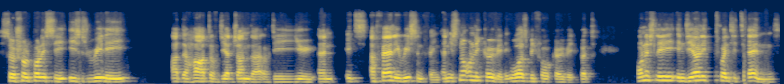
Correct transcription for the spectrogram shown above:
social policy is really at the heart of the agenda of the EU. And it's a fairly recent thing. And it's not only COVID, it was before COVID, but honestly, in the early 2010s,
